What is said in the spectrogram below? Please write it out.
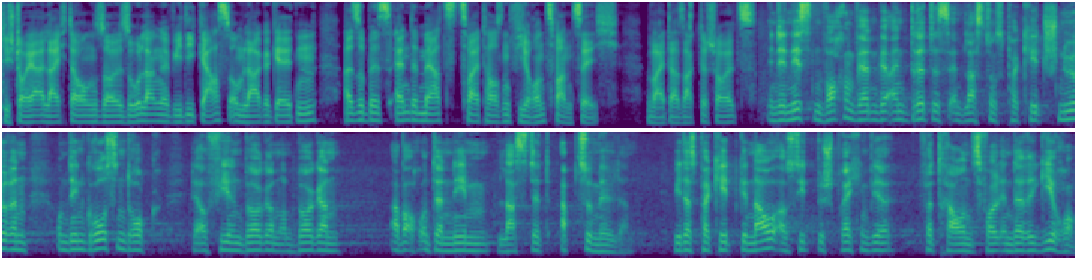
Die Steuererleichterung soll so lange wie die Gasumlage gelten, also bis Ende März 2024. Weiter sagte Scholz. In den nächsten Wochen werden wir ein drittes Entlastungspaket schnüren, um den großen Druck, der auf vielen Bürgerinnen und Bürgern, aber auch Unternehmen lastet, abzumildern. Wie das Paket genau aussieht, besprechen wir vertrauensvoll in der Regierung.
